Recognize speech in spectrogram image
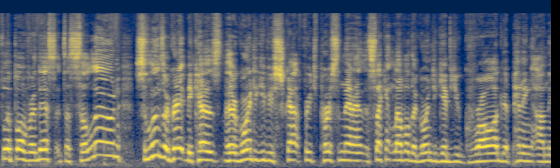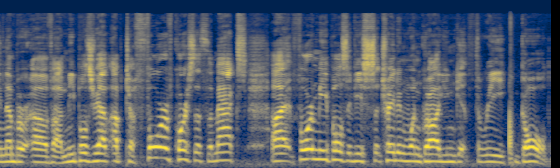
Flip over this. It's a saloon. Saloons are great because they're going to give you scrap for each person there. At the second level, they're going to give you grog, depending on the number of uh, meeples you have. Up to four, of course, that's the max. Uh, four meeples, if you trade in one grog, you can get three gold.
